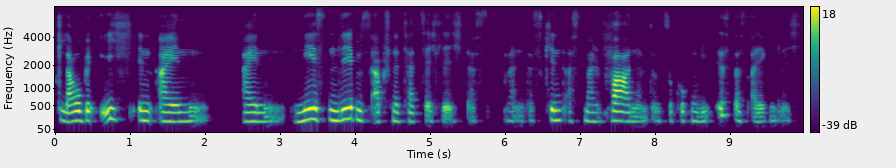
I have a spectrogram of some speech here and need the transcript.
glaube ich, in ein einen nächsten Lebensabschnitt tatsächlich, dass man das Kind erstmal wahrnimmt und zu gucken, wie ist das eigentlich?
